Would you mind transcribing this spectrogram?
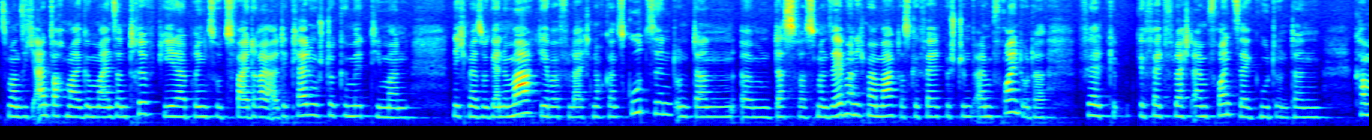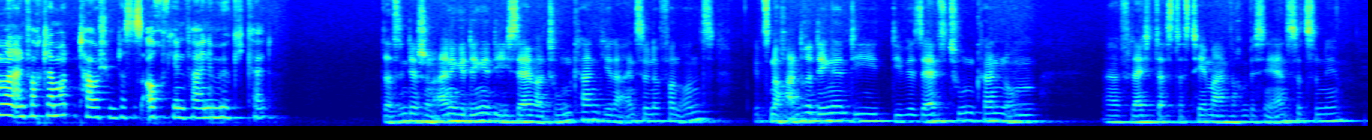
dass man sich einfach mal gemeinsam trifft. Jeder bringt so zwei, drei alte Kleidungsstücke mit, die man nicht mehr so gerne mag, die aber vielleicht noch ganz gut sind. Und dann ähm, das, was man selber nicht mehr mag, das gefällt bestimmt einem Freund oder gefällt, gefällt vielleicht einem Freund sehr gut. Und dann kann man einfach Klamotten tauschen. Das ist auch auf jeden Fall eine Möglichkeit. Das sind ja schon einige Dinge, die ich selber tun kann, jeder einzelne von uns. Gibt es noch andere Dinge, die, die wir selbst tun können, um äh, vielleicht das, das Thema einfach ein bisschen ernster zu nehmen?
